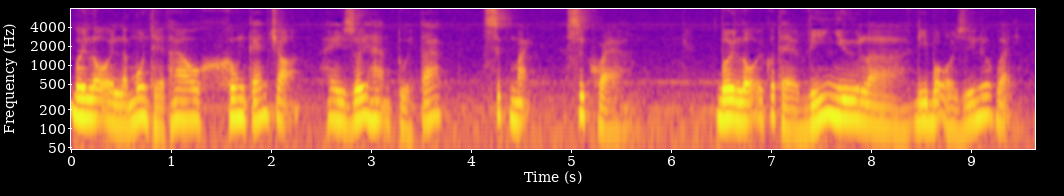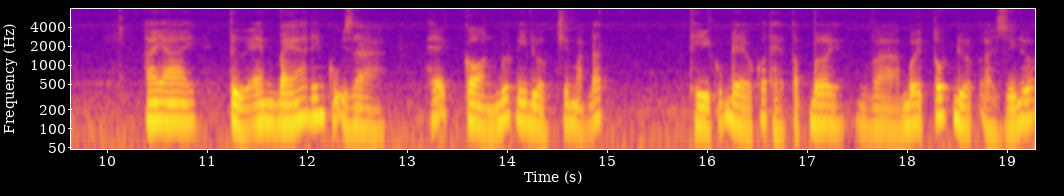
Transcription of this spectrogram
bơi lội là môn thể thao không kén chọn hay giới hạn tuổi tác, sức mạnh, sức khỏe bơi lội có thể ví như là đi bộ ở dưới nước vậy. Ai ai, từ em bé đến cụ già, hễ còn bước đi được trên mặt đất, thì cũng đều có thể tập bơi và bơi tốt được ở dưới nước.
